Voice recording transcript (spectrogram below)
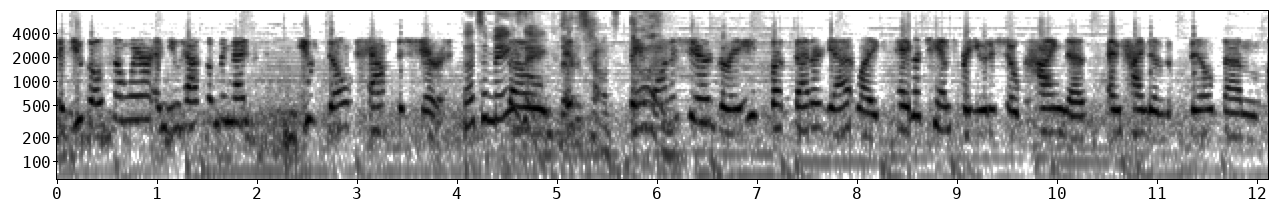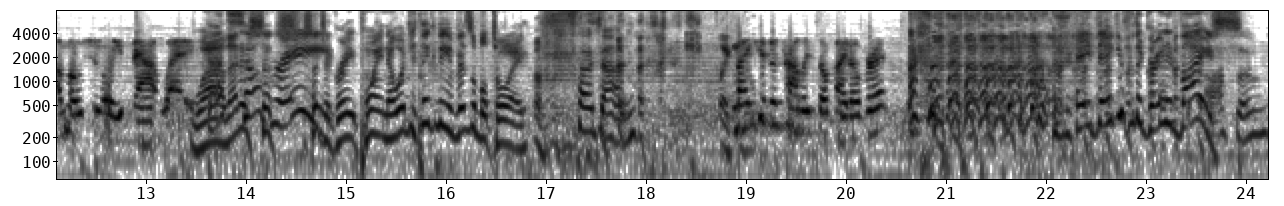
if you go somewhere and you have something nice, you don't have to share it. That's amazing. That if is how it's done. they done. want to share, great. But better yet, like, hey, it's a chance for you to show kindness and kind of build them emotionally that way. Wow, That's that is so such, great. such a great point. Now, what do you think of the invisible toy? so dumb. Like, My kids would probably still fight over it. hey, thank you for the great advice. Awesome.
